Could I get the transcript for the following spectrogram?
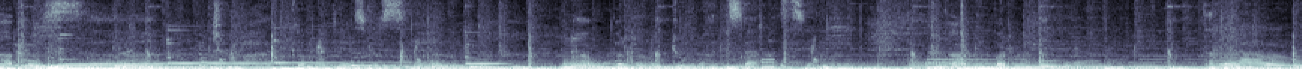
gak usah curhat ke media sosial gak perlu curhat sana sini gak perlu terlalu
